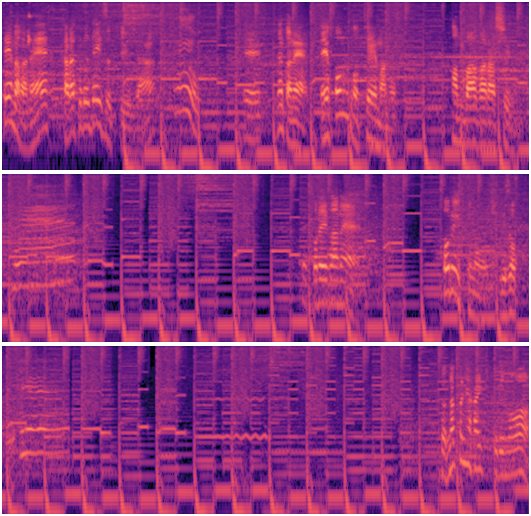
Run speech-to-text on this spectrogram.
テーマがね、カラフルデイズっていうじゃん。うんで、なんかね、絵本のテーマのハンバーガーらしいの。でこれがね、トリュフのリゾット。中に入ってるのは、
